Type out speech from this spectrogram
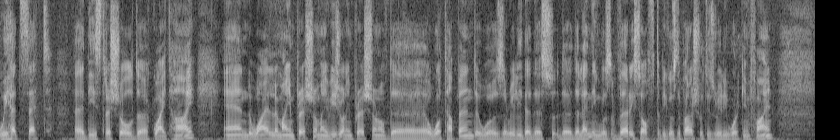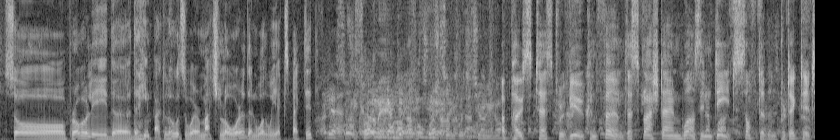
we had set uh, this threshold uh, quite high. And while my impression, my visual impression of the what happened was really that the, the, the landing was very soft because the parachute is really working fine. So probably the, the impact loads were much lower than what we expected. A post-test review confirmed the splashdown was indeed softer than predicted.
